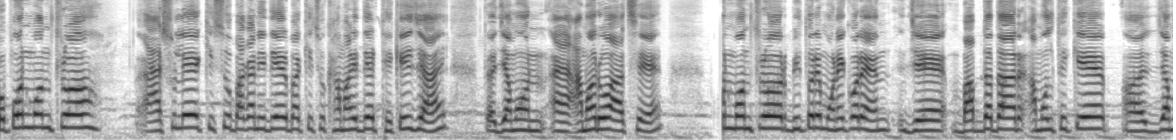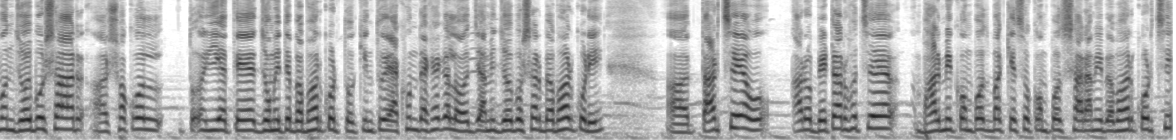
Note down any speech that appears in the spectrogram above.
গোপন মন্ত্র আসলে কিছু বাগানিদের বা কিছু খামারিদের থেকেই যায়। তো যেমন আমারও আছে। মন্ত্রর ভিতরে মনে করেন যে বাপদাদার আমল থেকে যেমন জৈব সার সকল ইয়েতে, জমিতে ব্যবহার করতো, কিন্তু এখন দেখা গেল যে আমি জৈব সার ব্যবহার করি তার চেয়েও আরও বেটার হচ্ছে ভার্মি কম্পোস্ট বা কেঁচো কম্পোস্ট সার আমি ব্যবহার করছি,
